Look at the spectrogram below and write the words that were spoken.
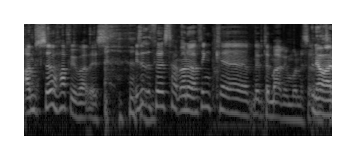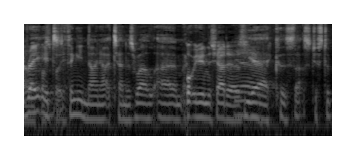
I'm so happy about this. Is it the first time? Oh no, I think uh, maybe there might have been one. Or something. No, I rated Thingy nine out of ten as well. Um, What we do in the shadows. Yeah. yeah, because that's just a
